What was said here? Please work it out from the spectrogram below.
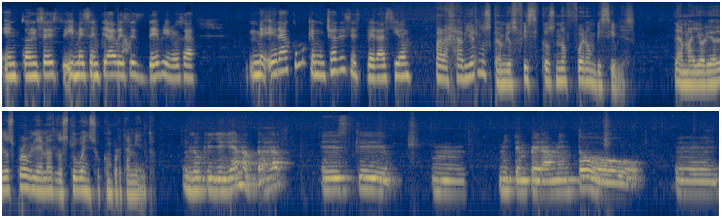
Entonces, y me sentía a veces débil, o sea, me, era como que mucha desesperación. Para Javier los cambios físicos no fueron visibles. La mayoría de los problemas los tuvo en su comportamiento. Lo que llegué a notar es que mm, mi temperamento, eh,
